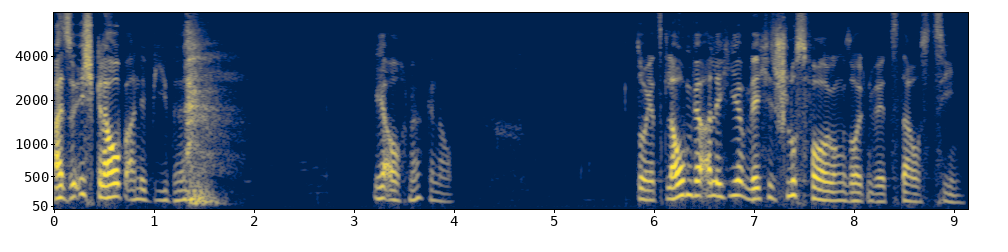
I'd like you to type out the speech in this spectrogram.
Also ich glaube an die Bibel. Ihr auch, ne? Genau. So, jetzt glauben wir alle hier. Welche Schlussfolgerungen sollten wir jetzt daraus ziehen?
